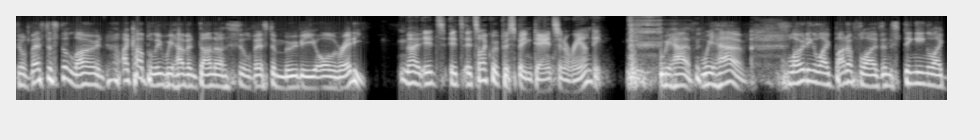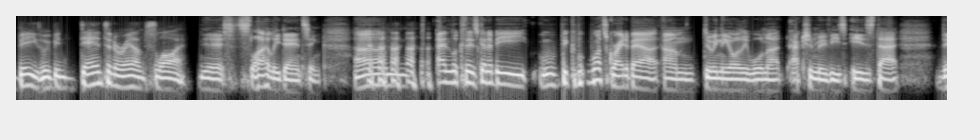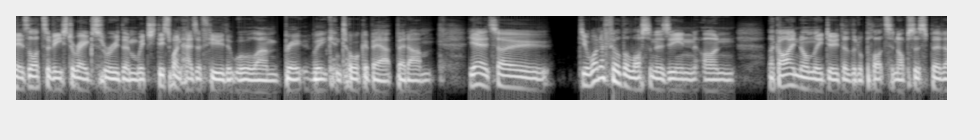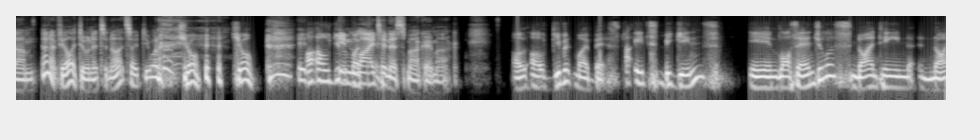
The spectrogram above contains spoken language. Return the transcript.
Sylvester Stallone. I can't believe we haven't done a Sylvester movie already. No, it's it's it's like we've just been dancing around him. We have. We have. Floating like butterflies and stinging like bees. We've been dancing around Sly. Yes, slyly dancing. Um, and look, there's going to be what's great about um, doing the Oily Walnut action movies is that there's lots of Easter eggs through them, which this one has a few that we'll um, we can talk about. But um, yeah, so do you want to fill the listeners in on? Like I normally do the little plot synopsis, but um, I don't feel like doing it tonight. So do you want to Sure. Sure. I'll- I'll give it my enlighten us, Marco Mark? I'll, I'll give it my best. Uh, It begins in Los Angeles,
